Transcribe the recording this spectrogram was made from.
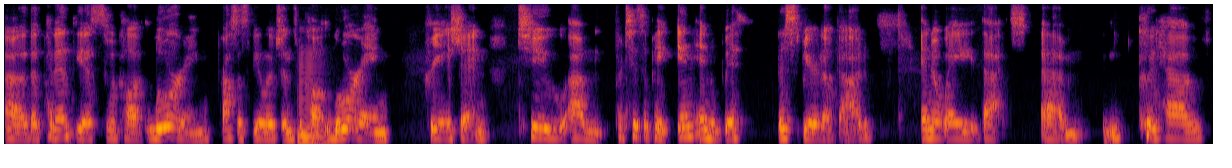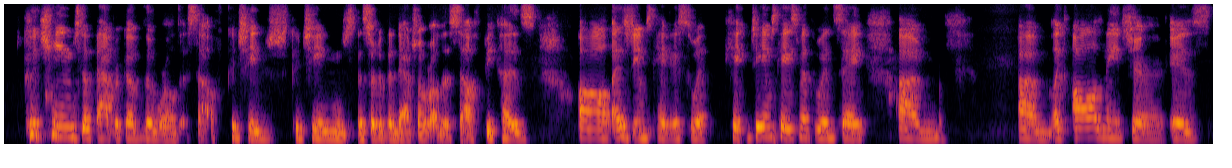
Uh, the panentheists would call it luring. Process theologians would mm. call it hmm. luring creation to um, participate in and with the Spirit of God in a way that um, could have could change the fabric of the world itself, could change could change the sort of the natural world itself, because all, as James K. Smith, James K. Smith would say, um, um, like all nature is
